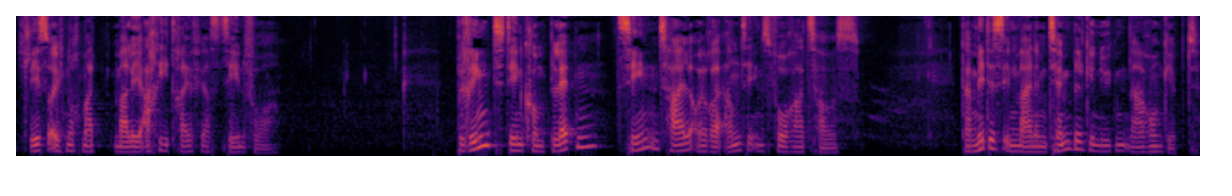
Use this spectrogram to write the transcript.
ich lese euch noch Maleachi 3, Vers 10 vor. Bringt den kompletten zehnten Teil eurer Ernte ins Vorratshaus, damit es in meinem Tempel genügend Nahrung gibt.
